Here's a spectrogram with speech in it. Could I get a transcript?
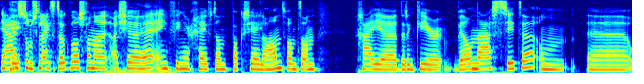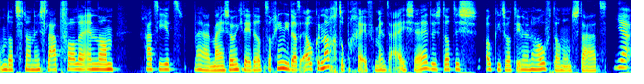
Ja, en soms lijkt het ook wel eens van eh, als je hè, één vinger geeft, dan pak je je hele hand. Want dan ga je er een keer wel naast zitten, om, eh, omdat ze dan in slaap vallen. En dan gaat hij het, nou ja, mijn zoontje deed dat, dan ging hij dat elke nacht op een gegeven moment eisen. Hè? Dus dat is ook iets wat in hun hoofd dan ontstaat. Ja,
